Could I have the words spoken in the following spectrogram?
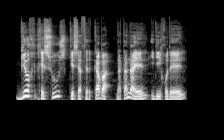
Vio Jesús que se acercaba Natanael y dijo de él,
